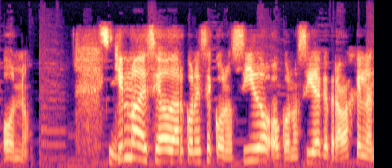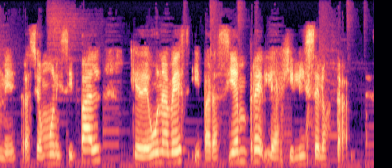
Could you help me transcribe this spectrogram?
¿O no? ¿Quién no ha deseado dar con ese conocido o conocida que trabaje en la administración municipal que de una vez y para siempre le agilice los trámites?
